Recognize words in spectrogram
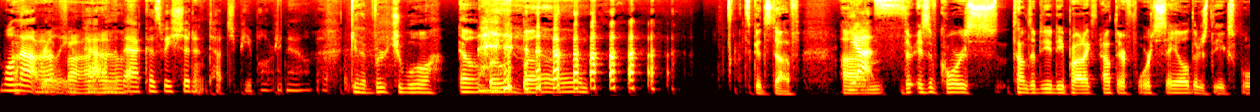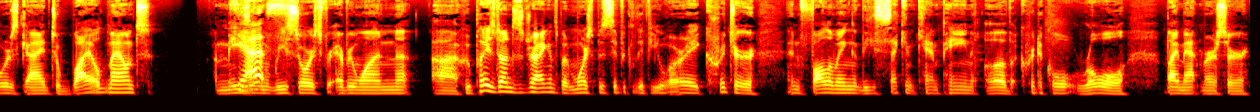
well, a not high really a pat on the back because we shouldn't touch people right now. But Get a virtual elbow bump. It's good stuff. Um, Yes. There is, of course, tons of D&D products out there for sale. There's the Explorer's Guide to Wildemount. Amazing Yes. resource for everyone uh, who plays Dungeons and Dragons, but more specifically, if you are a critter and following the second campaign of Critical Role by Matt Mercer,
